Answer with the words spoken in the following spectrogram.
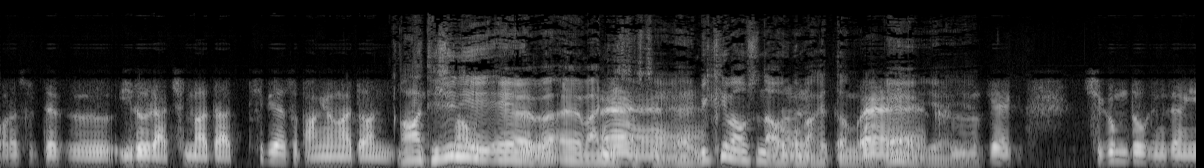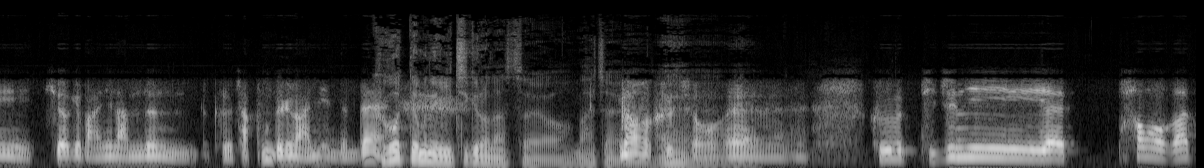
어렸을 때 그 일요일 아침마다 TV에서 방영하던 아 디즈니 예, 그, 예, 많이 예, 있었어요. 예, 예. 미키 마우스 나오고 막 했던 거. 예, 예, 예, 그게 지금도 굉장히 기억에 많이 남는 그 작품들이 많이 있는데 그것 때문에 일찍 일어났어요. 맞아요. 아, 그렇죠. 예. 그 디즈니의 파워가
